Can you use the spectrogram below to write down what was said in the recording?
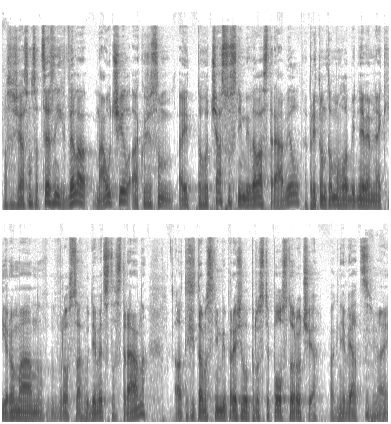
vlastne, že ja som sa cez nich veľa naučil a akože som aj toho času s nimi veľa strávil strávil a pritom to mohlo byť, neviem, nejaký román v rozsahu 900 strán, ale ty si tam s nimi prežil proste pol storočia, ak nie viac. Mm-hmm. Hej?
